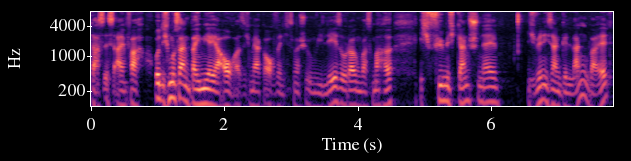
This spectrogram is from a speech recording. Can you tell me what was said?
das ist einfach, und ich muss sagen, bei mir ja auch, also ich merke auch, wenn ich zum Beispiel irgendwie lese oder irgendwas mache, ich fühle mich ganz schnell, ich will nicht sagen gelangweilt,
